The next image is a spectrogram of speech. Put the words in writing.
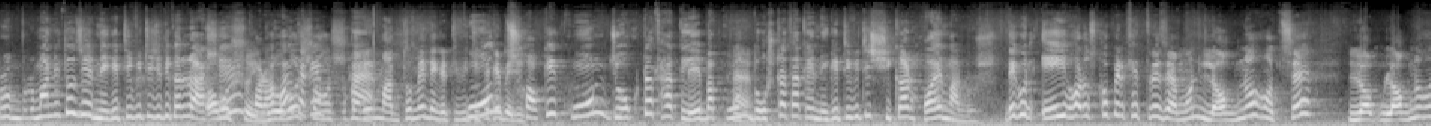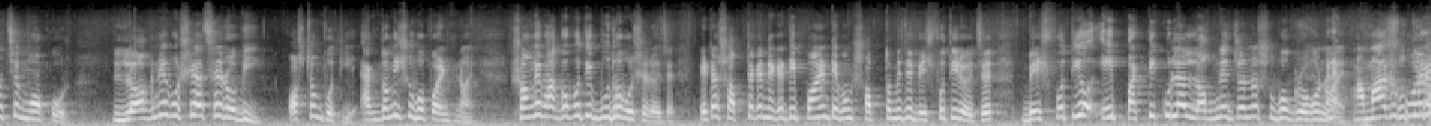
প্রমাণিত যে নেগেটিভিটি যদি কারোর আসে সংস্কারের। মাধ্যমে নেগেটিভিটি কোন থেকে বেরিয়ে ছকে কোন যোগটা থাকলে বা কোন। দোষটা থাকলে নেগেটিভিটির শিকার হয় মানুষ দেখুন এই হরস্কোপের ক্ষেত্রে যেমন লগ্ন হচ্ছে লগ্ন হচ্ছে মকর লগ্নে বসে আছে রবি অষ্টমপতি একদমই শুভ পয়েন্ট নয় সঙ্গে ভাগ্যপতি বুধও বসে রয়েছে। এটা সব থেকে নেগেটিভ পয়েন্ট এবং সপ্তমে যে বৃহস্পতি রয়েছে বৃহস্পতিও এই পার্টিকুলার লগ্নের জন্য শুভ গ্রহ মানে নয়। আমার উপরে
